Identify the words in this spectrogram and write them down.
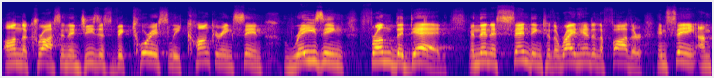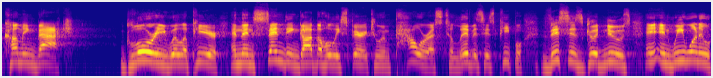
on the cross. And then Jesus victoriously conquering sin, raising from the dead, and then ascending to the right hand of the Father and saying, I'm coming back glory will appear, and then sending God the Holy Spirit to empower us to live as His people. This is good news. And, and we want to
